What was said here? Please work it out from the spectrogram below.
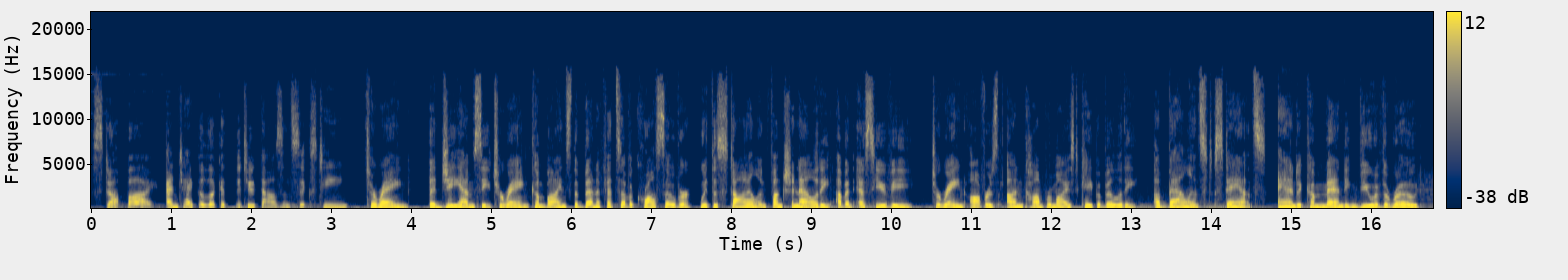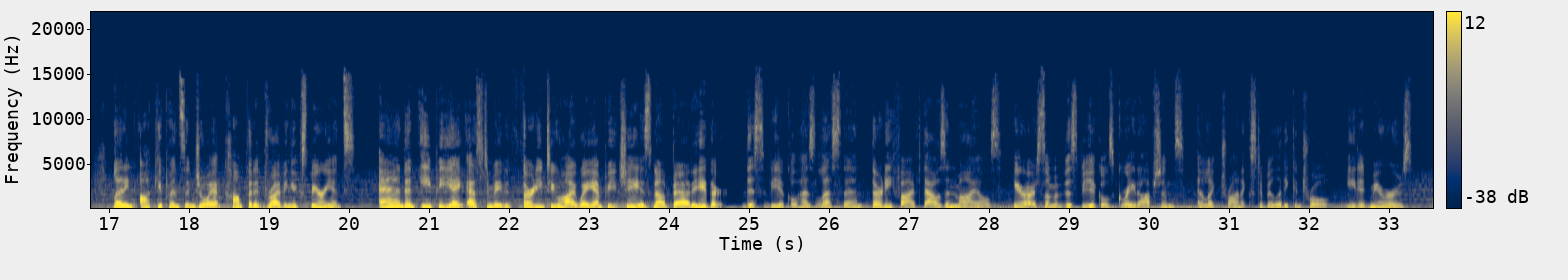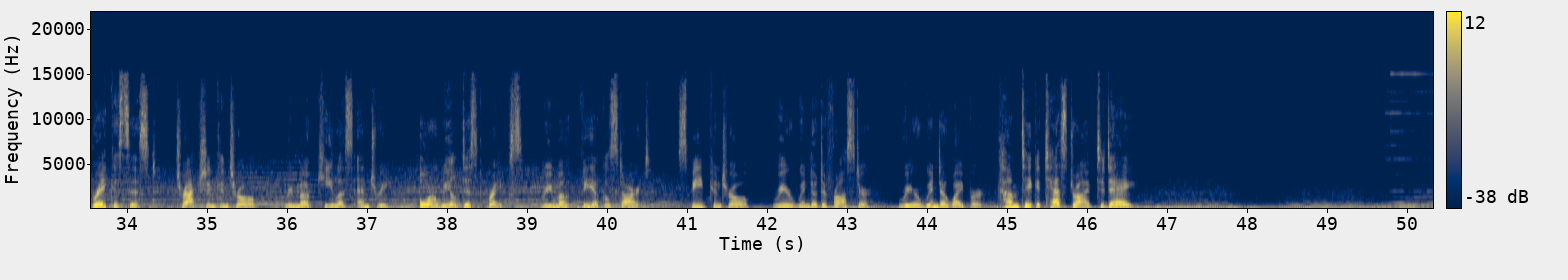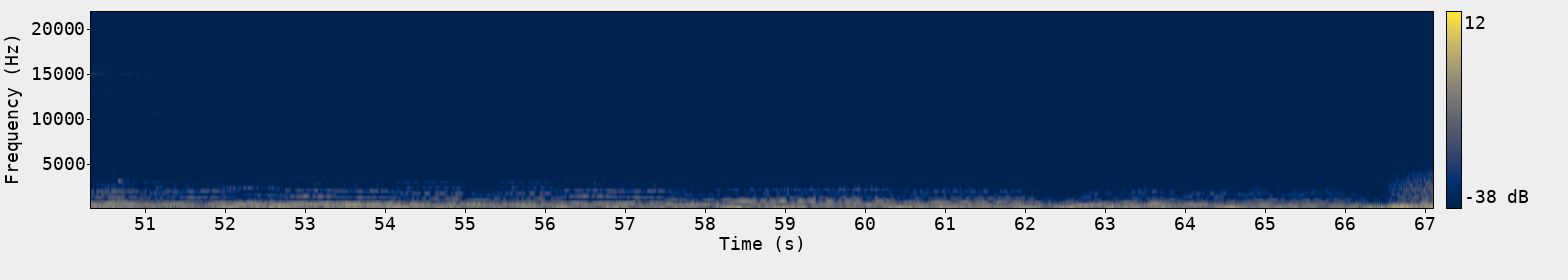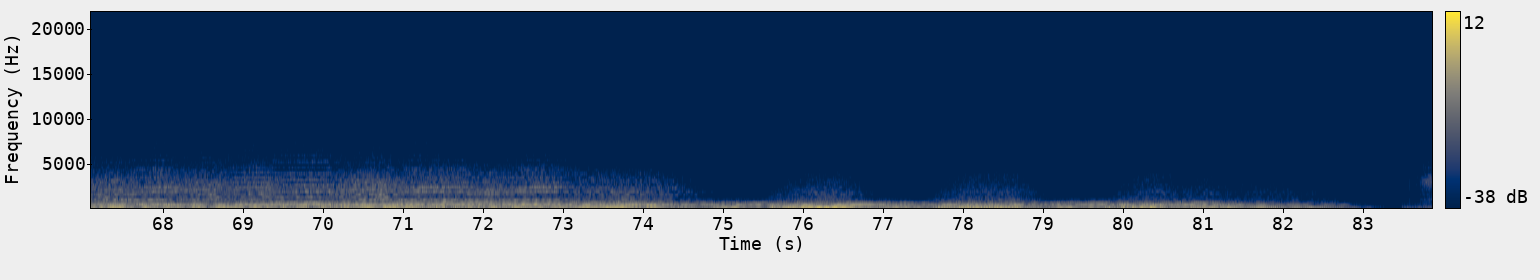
Stop by and take a look at the 2016 Terrain. The GMC Terrain combines the benefits of a crossover with the style and functionality of an SUV. Terrain offers uncompromised capability, a balanced stance, and a commanding view of the road, letting occupants enjoy a confident driving experience. And an EPA estimated 32 highway MPG is not bad either. This vehicle has less than 35,000 miles. Here are some of this vehicle's great options. Electronic stability control, heated mirrors, brake assist, traction control, remote keyless entry, four-wheel disc brakes, remote vehicle start, speed control, rear window defroster, rear window wiper. Come take a test drive today.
